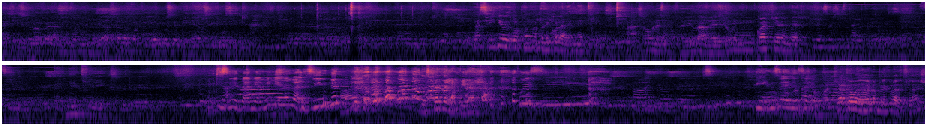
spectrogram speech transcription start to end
Ay, sí, su ropa era así como mi video, solo porque yo puse videos y música. Sí, yo les voy a poner una película de Netflix. Ah, sobres, profe, de una vez yo. Mm, ¿Cuál quieren ver? Netflix. Dice Dani, a mí llévame al cine. Ah, descarga la pirata. Pues sí. Ay, profe. Piense, dice. Yo acabo de ver la película de Flash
